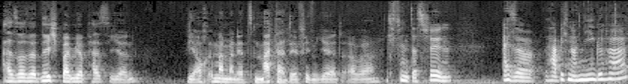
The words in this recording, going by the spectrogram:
also wird nicht bei mir passieren. Wie auch immer man jetzt Macker definiert, aber Ich finde das schön. Also, habe ich noch nie gehört.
